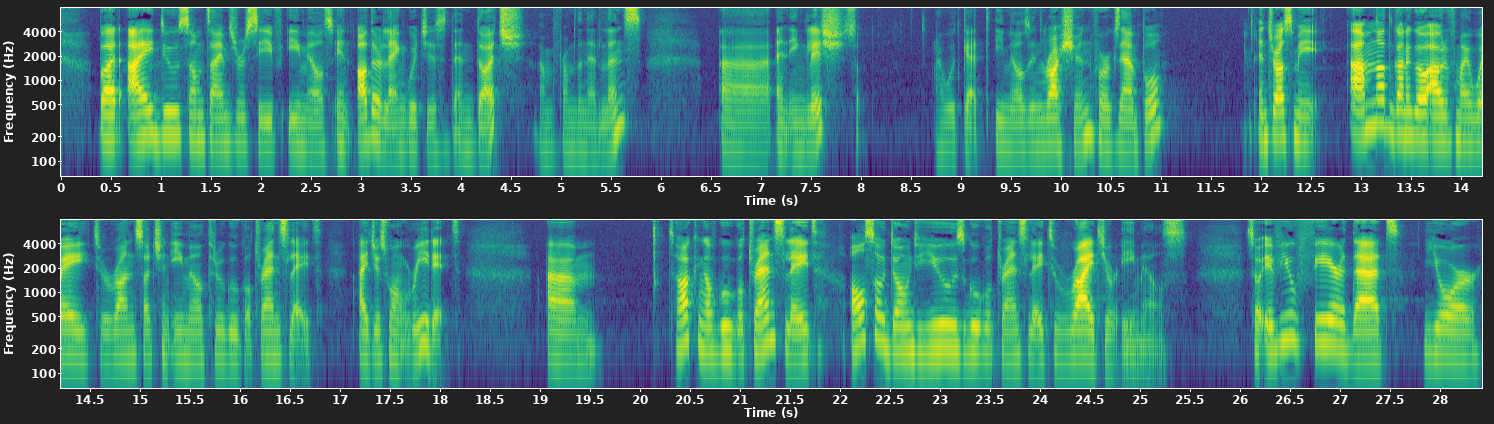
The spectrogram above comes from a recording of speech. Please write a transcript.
but I do sometimes receive emails in other languages than Dutch. I'm from the Netherlands uh, and English. So I would get emails in Russian, for example. And trust me, I'm not going to go out of my way to run such an email through Google Translate. I just won't read it. Um, talking of Google Translate, also don't use Google Translate to write your emails. So if you fear that your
